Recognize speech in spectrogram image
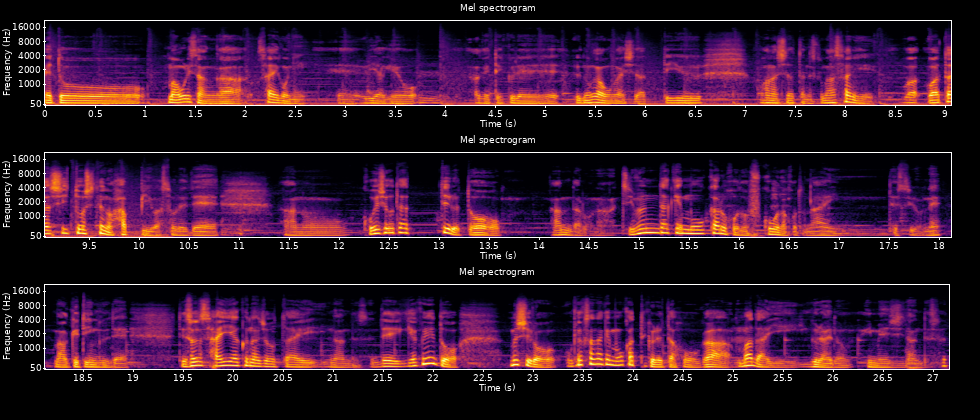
えっとまあ織さんが最後に、えー、売り上げを上げてくれるのが恩返しだっていうお話だったんですけどまさに私としてのハッピーはそれであのこういう仕事やってるとなんだろうな自分だけ儲かるほど不幸なことないんですよねマーケティングで。でそれ最悪な状態なんです。で逆に言うとむしろお客さんだけ儲かってくれた方がまだいいぐらいのイメージなんです。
